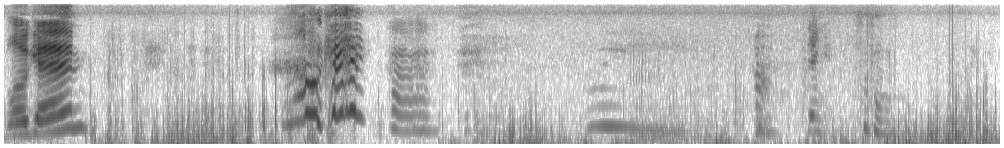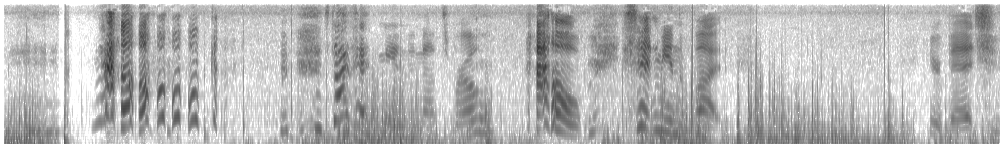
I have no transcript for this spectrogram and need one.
Logan. Okay. Dang No! Stop hitting me in the nuts, bro. Ow! He's hitting me in the butt. You're a bitch.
